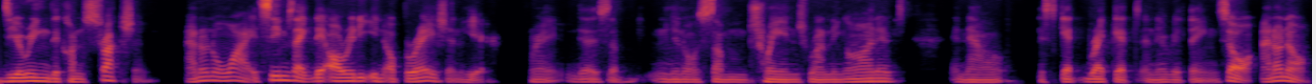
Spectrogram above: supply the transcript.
during the construction. I don't know why. It seems like they're already in operation here, right? There's a you know some trains running on it, and now it's get wrecked and everything. So I don't know.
